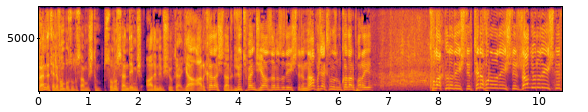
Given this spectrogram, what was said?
Ben de telefon bozuldu sanmıştım. Sorun sendeymiş. Adem'de bir şey yok ya. Ya arkadaşlar lütfen cihazlarınızı değiştirin. Ne yapacaksınız bu kadar parayı? Kulaklığını değiştir, telefonunu değiştir, radyonu değiştir.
